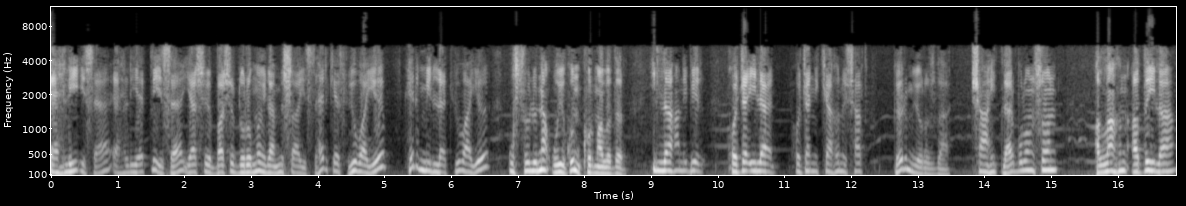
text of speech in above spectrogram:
ehli ise, ehliyetli ise, yaşı, başı durumuyla müsaitse herkes yuvayı, her millet yuvayı usulüne uygun kurmalıdır. İlla hani bir hoca ile hoca nikahını şart görmüyoruz da şahitler bulunsun Allah'ın adıyla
